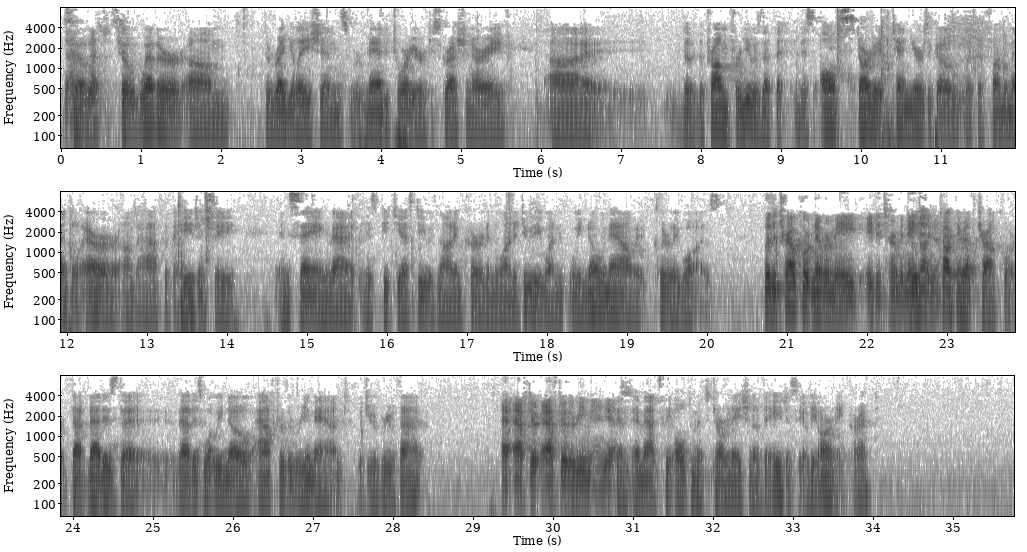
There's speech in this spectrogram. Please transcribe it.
So whether um, the regulations were mandatory or discretionary, uh, the problem for you is that this all started 10 years ago with a fundamental error on behalf of the agency in saying that his PTSD was not incurred in the line of duty when we know now it clearly was. But the trial court never made a determination. I'm not talking about the trial court. That is what we know after the remand. Would you agree with that? After the remand, yes. And that's the ultimate determination of the agency, of the Army, correct?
